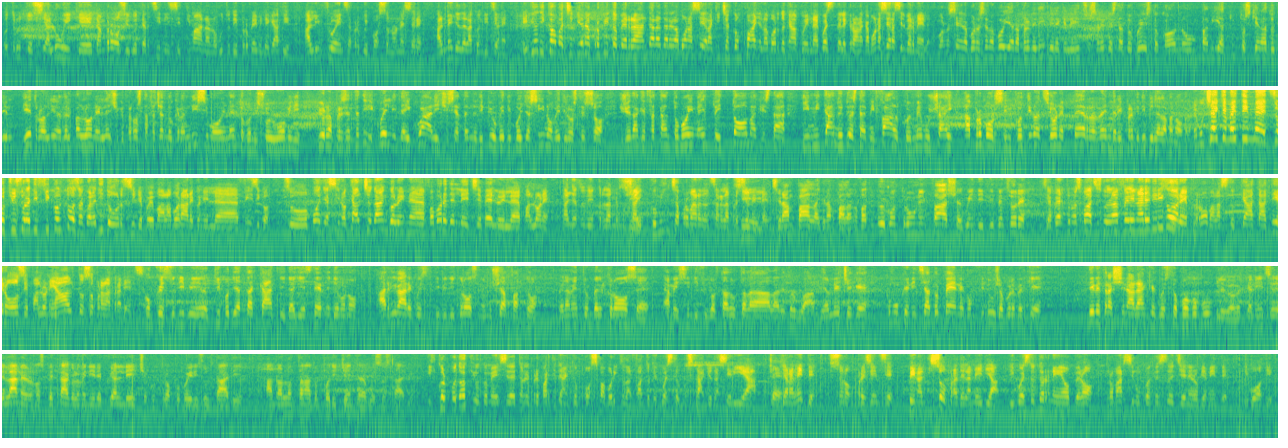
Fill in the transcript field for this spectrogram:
Oltretutto sia lui che D'Ambrosio, i due terzini in settimana hanno avuto dei problemi legati all'influenza per cui possono non essere al meglio della condizione. Rinvio di Kovacic, io ne approfitto per andare a dare la buonasera a chi ci accompagna da bordo campo in questa telecronaca. Buonasera Silvermele. Buonasera, buonasera a voi. Era prevedibile che l'inizio sarebbe stato questo con un Pavia tutto schierato di, dietro la linea del pallone, Lecce che però sta facendo grandissimo movimento con i suoi uomini più rappresentativi, quelli dai quali ci si attende di più. Vedi Bogliasino, vedi lo stesso Gedà che fa tanto movimento e Toma che sta imitando i due esterni, Falco e Memushai a proporsi in continuazione per rendere imprevedibile la manovra. Memucei che mette in mezzo, chiusura difficoltosa quella di Dorsi che poi va a lavorare con il fisico su Bogliasino, calcio d'angolo in favore del Lecce, bello il pallone tagliato dentro da Memucei, sì. comincia a provare ad alzare la pressione sì, il Lecce. Gran palla, gran palla, hanno fatto due contro uno in fascia, quindi il difensore si è aperto uno spazio, scusa Raffaele in area di rigore, sì. prova la stoccata De Rose, pallone alto sopra la traversa. Con questo tipo, tipo di attaccanti dagli esterni devono arrivare questi tipi di cross, Memucei ha fatto veramente un bel cross e ha messo in difficoltà tutta la, la retroguardia. Un Lecce che comunque ha iniziato bene, con fiducia, pure perché deve trascinare anche questo poco pubblico perché all'inizio dell'anno era uno spettacolo venire qui a Lecce, purtroppo poi i risultati hanno allontanato un po' di gente da questo stadio. Il colpo d'occhio, come si è detto nel prepartita, è anche un po' sfavorito dal fatto che questo è uno stadio da Serie A. Certo. Chiaramente ci sono presenze ben al di sopra della media di questo torneo, però trovarsi in un contesto del genere ovviamente i vuoti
